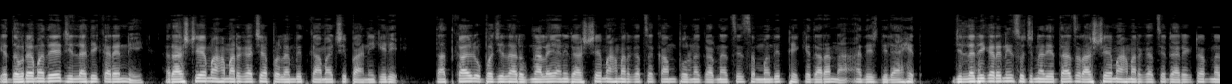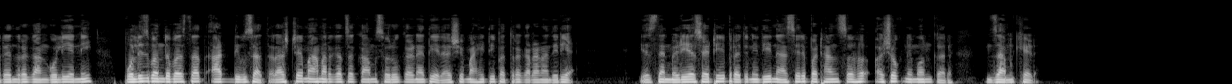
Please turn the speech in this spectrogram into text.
या दौऱ्यामध्ये जिल्हाधिकाऱ्यांनी राष्ट्रीय महामार्गाच्या प्रलंबित कामाची पाहणी केली. तात्काळ उपजिल्हा रुग्णालय आणि राष्ट्रीय महामार्गाचं काम पूर्ण करण्याचे संबंधित ठेकेदारांना आदेश दिले आहेत. जिल्हाधिकाऱ्यांनी सूचना देताच राष्ट्रीय महामार्गाचे डायरेक्टर नरेंद्र गांगुली यांनी पोलीस बंदोबस्तात आठ दिवसात राष्ट्रीय महामार्गाचं काम सुरू करण्यात येईल अशी माहिती पत्रकारांना दिली आहे. एसएन मीडियासाठी प्रतिनिधी नासिर पठाणसह अशोक निमोनकर जामखेड.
